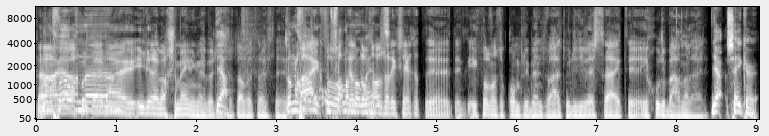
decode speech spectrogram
Maar Nou nog wel een... maar iedereen mag zijn mening hebben. Dus ja. wat dat betreft. Dan nog maar wel een ik opvallend moment. wat ik zeg, het, ik, vond het een compliment waard hoe hij die wedstrijd in goede banen leidde. Ja, zeker.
